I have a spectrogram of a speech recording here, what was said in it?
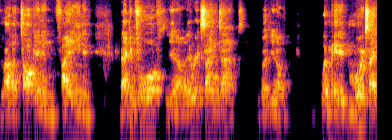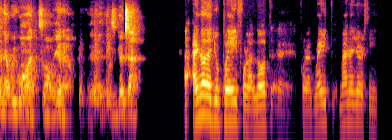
a lot of talking and fighting and back and forth. You know, they were exciting times. But you know, what made it more exciting that we won. So you know, it, was a good time. I know that you play for a lot uh, for a great managers in,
